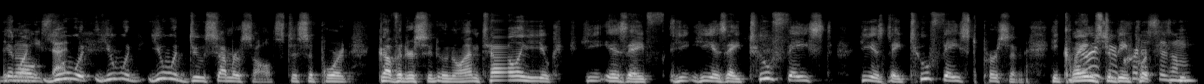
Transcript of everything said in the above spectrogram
is you what know, he said. you would you would you would do somersaults to support Governor Sununu. I'm telling you, he is a he he is a two faced he is a two faced person. He claims to be criticism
